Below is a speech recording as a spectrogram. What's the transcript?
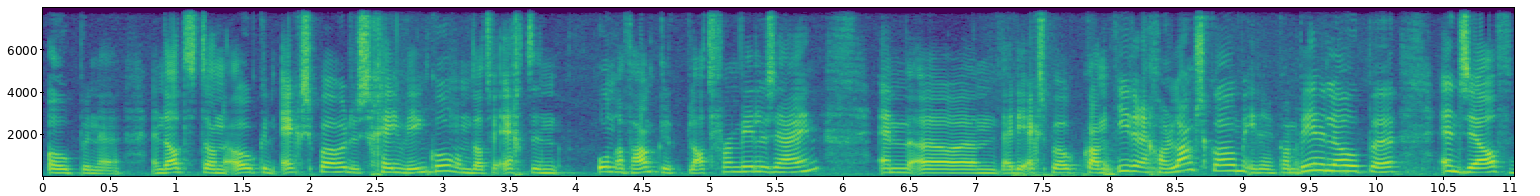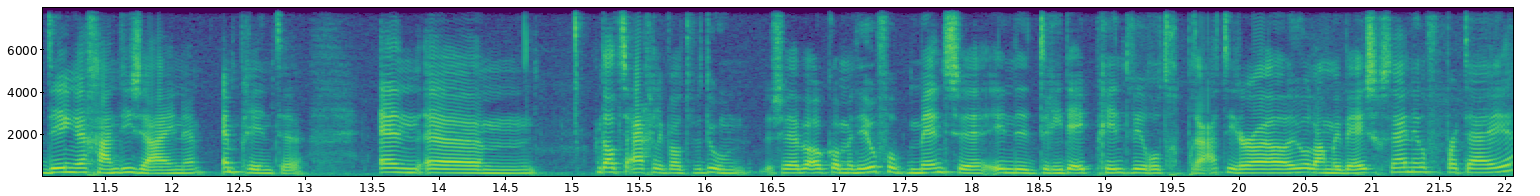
openen. En dat is dan ook een expo, dus geen winkel, omdat we echt een onafhankelijk platform willen zijn. En uh, bij die expo kan iedereen gewoon langskomen, iedereen kan binnenlopen en zelf dingen gaan designen en printen. En uh, dat is eigenlijk wat we doen. Dus we hebben ook al met heel veel mensen in de 3D-printwereld gepraat, die er al heel lang mee bezig zijn, heel veel partijen.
